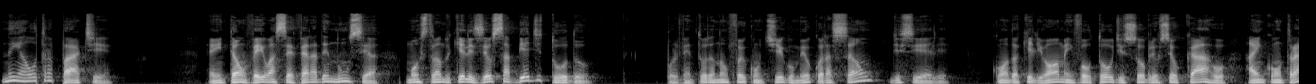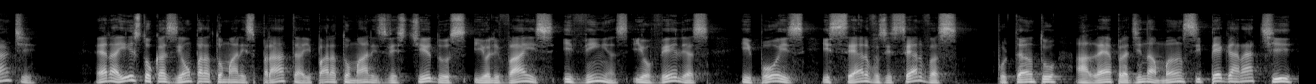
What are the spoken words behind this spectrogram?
nem a outra parte. Então veio a severa denúncia, mostrando que Eliseu sabia de tudo. Porventura não foi contigo o meu coração? disse ele, quando aquele homem voltou de sobre o seu carro a encontrar-te? Era isto ocasião para tomares prata e para tomares vestidos e olivais e vinhas e ovelhas e bois e servos e servas? Portanto, a lepra de Namã se pegará a ti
